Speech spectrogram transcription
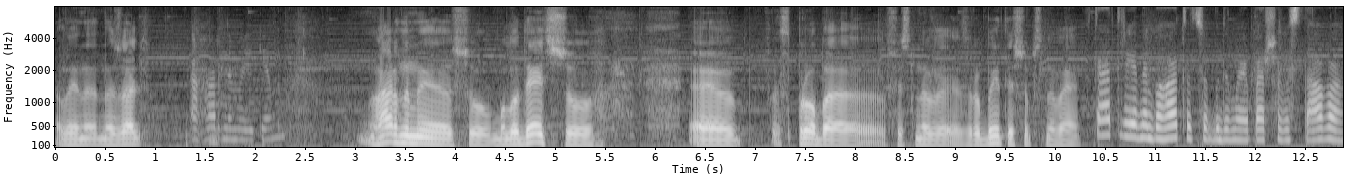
але, на, на жаль, А гарними якими? гарними, що молодець, що е, спроба щось нове зробити, щось нове. В театрі є небагато, це буде моя перша вистава.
